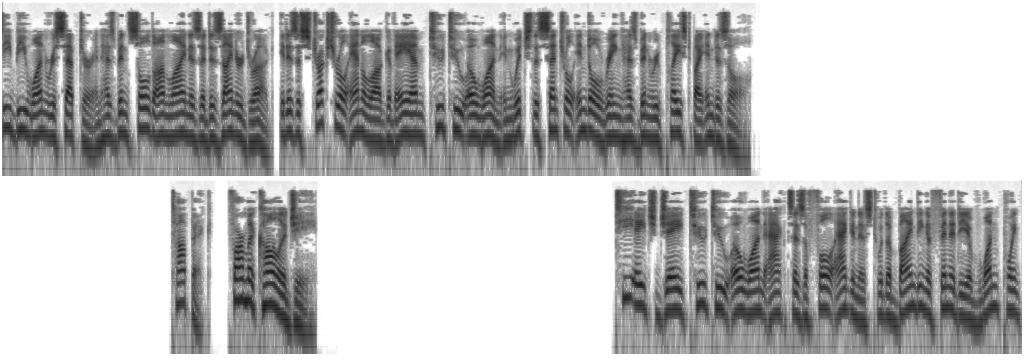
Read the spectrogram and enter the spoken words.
CB1 receptor and has been sold online as a designer drug. It is a structural analog of AM2201 in which the central indole ring has been replaced by indazole. Topic: Pharmacology THJ2201 acts as a full agonist with a binding affinity of 1.34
